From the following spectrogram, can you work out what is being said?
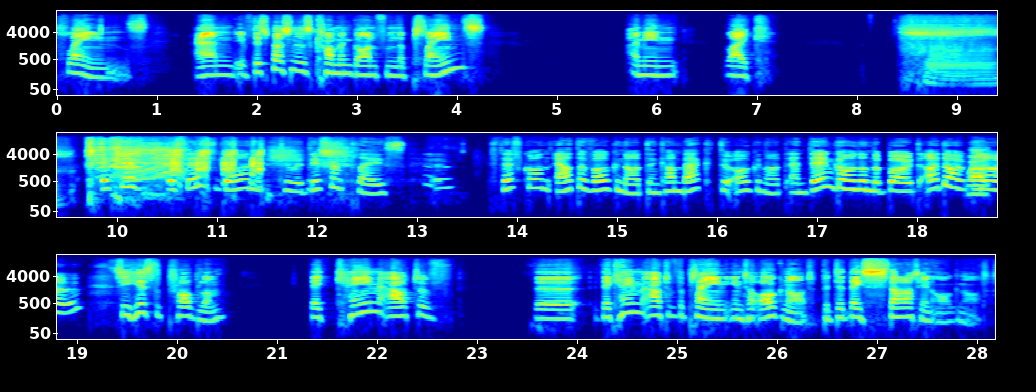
planes. And if this person has come and gone from the planes, I mean, like If they've if they've gone to a different place, if they've gone out of Ognot and come back to Ognot and then gone on the boat, I don't Well- know. See, here's the problem. They came out of the they came out of the plane into Ognot, but did they start in Ognot?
